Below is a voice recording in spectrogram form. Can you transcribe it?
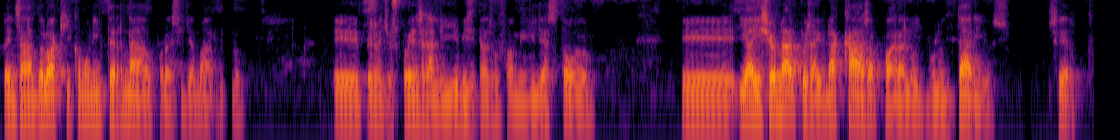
pensándolo aquí como un internado, por así llamarlo, eh, pero ellos pueden salir, visitar a sus familias, todo. Eh, y adicional, pues hay una casa para los voluntarios, ¿cierto?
